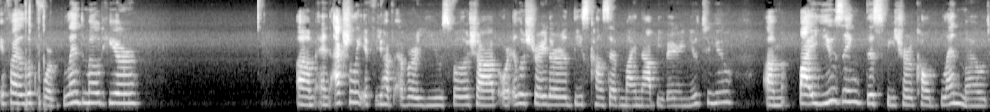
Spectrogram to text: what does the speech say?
if I look for blend mode here, um, and actually if you have ever used Photoshop or Illustrator, these concepts might not be very new to you. Um, by using this feature called blend mode,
